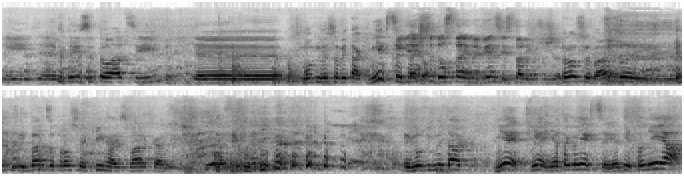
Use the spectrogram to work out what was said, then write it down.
I e, w tej sytuacji e, mówimy sobie tak, nie chcę I tego. jeszcze dostajemy więcej stoli przyszedł. Proszę bardzo i, i bardzo proszę kichaj, smarkaj. I mówimy tak, nie, nie, ja tego nie chcę, ja, nie, to nie ja.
